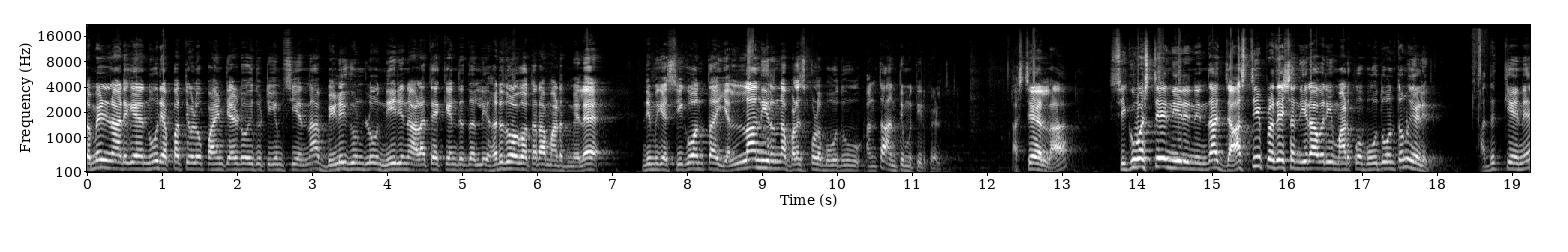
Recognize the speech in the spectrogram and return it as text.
ತಮಿಳುನಾಡಿಗೆ ನೂರ ಎಪ್ಪತ್ತೇಳು ಪಾಯಿಂಟ್ ಎರಡು ಐದು ಟಿ ಎಂ ಸಿಯನ್ನು ಬಿಳಿಗುಂಡ್ಲು ನೀರಿನ ಅಳತೆ ಕೇಂದ್ರದಲ್ಲಿ ಹರಿದು ಹೋಗೋ ಥರ ಮಾಡಿದ್ಮೇಲೆ ನಿಮಗೆ ಸಿಗುವಂಥ ಎಲ್ಲ ನೀರನ್ನು ಬಳಸ್ಕೊಳ್ಬೋದು ಅಂತ ಅಂತಿಮ ತೀರ್ಪು ಹೇಳ್ತದೆ. ಅಷ್ಟೇ ಅಲ್ಲ, ಸಿಗುವಷ್ಟೇ ನೀರಿನಿಂದ ಜಾಸ್ತಿ ಪ್ರದೇಶ ನೀರಾವರಿ ಮಾಡ್ಕೋಬಹುದು ಅಂತಲೂ ಹೇಳಿದೆ. ಅದಕ್ಕೇನೆ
